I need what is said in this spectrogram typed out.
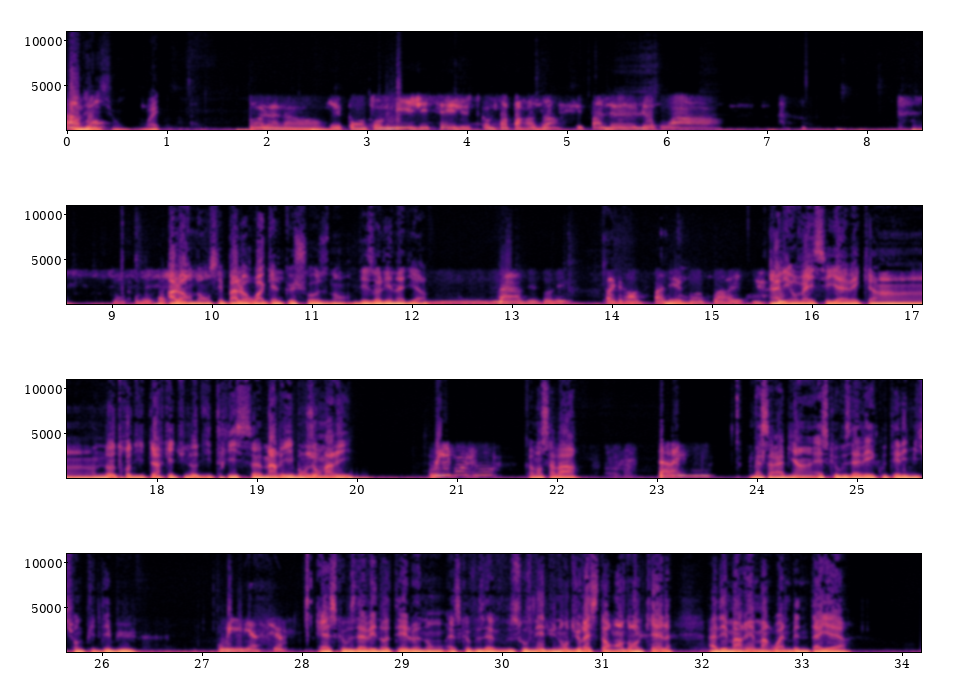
Ah dans bon. Ouais. Oh là là, j'ai pas entendu. Mais j'essaie juste comme ça par hasard. C'est pas le, le roi. Donc, Alors non, c'est pas le roi quelque chose, non. Désolé Nadia. Ben, désolé. Pas grave. Allez, bonne soirée. Allez, on va essayer avec un autre auditeur qui est une auditrice. Marie, bonjour Marie. Oui, bonjour. Comment ça va? Ça va et vous? Bah ça va bien. Est-ce que vous avez écouté l'émission depuis le début? Oui, bien sûr. Et est-ce que vous avez noté le nom? Est-ce que vous avez, vous vous souvenez du nom du restaurant dans lequel a démarré Marwan Bentayer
